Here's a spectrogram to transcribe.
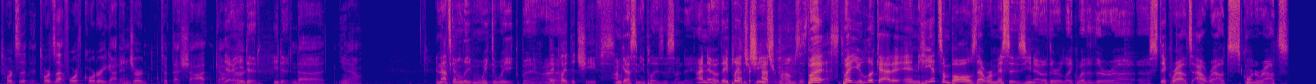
towards the towards that fourth quarter. He got injured. He took that shot. Got yeah, hurt, he did. He did. And uh, you know, and that's going to leave him week to week. But they uh, played the Chiefs. I'm guessing he plays this Sunday. I know they played Patrick, the Chiefs, Patrick Mahomes is but the best. but you look at it, and he had some balls that were misses. You know, they're like whether they're uh, uh, stick routes, out routes, corner routes.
